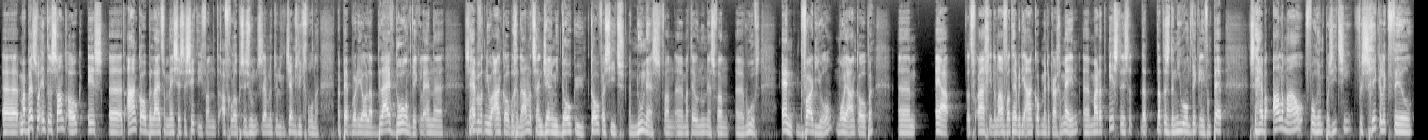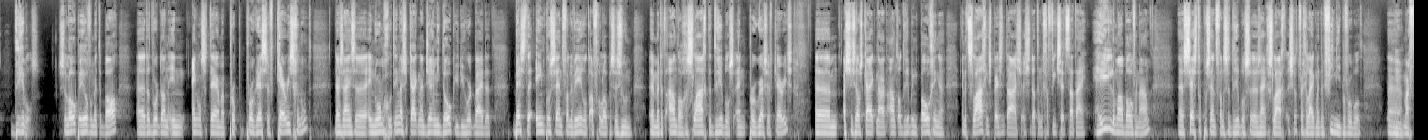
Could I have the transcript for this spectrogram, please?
Eh, maar best wel interessant ook is eh, het aankoopbeleid van Manchester City van het afgelopen seizoen. Ze hebben natuurlijk de Champions League gewonnen. Maar Pep Guardiola blijft doorontwikkelen. En eh, ze hebben wat nieuwe aankopen gedaan. Dat zijn Jeremy Doku, Kovacic, en Nunes van eh Matteo Nunes van eh, Wolves en Gvardiol. Mooie aankopen. Ehm, en ja, dat vraag je dan af, wat hebben die aankopen met elkaar gemeen? Eh, maar dat is dus, dat, dat, dat is de nieuwe ontwikkeling van Pep. Ze hebben allemaal voor hun positie verschrikkelijk veel dribbles. Ze lopen heel veel met de bal. Eh, dat wordt dan in Engelse termen pro- progressive carries genoemd. Daar zijn ze enorm goed in. Als je kijkt naar Jeremy Doku, die hoort bij de beste 1% van de wereld afgelopen seizoen. eh, met het aantal geslaagde dribbles en progressive carries. Ehm, als je zelfs kijkt naar het aantal dribblingpogingen en het slagingspercentage. Als je dat in de grafiek zet, staat hij helemaal bovenaan. Eh 60% van zijn dribbles eh, zijn geslaagd. Als je dat vergelijkt met een Fini bijvoorbeeld. Ja. Maar 40%.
